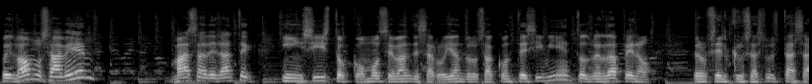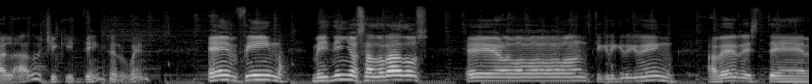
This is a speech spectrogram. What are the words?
pues vamos a ver. Más adelante, insisto, cómo se van desarrollando los acontecimientos, ¿verdad? Pero, pero pues el Cruz Azul está salado, chiquitín, pero bueno. En fin, mis niños adorados. eh, a ver, este.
